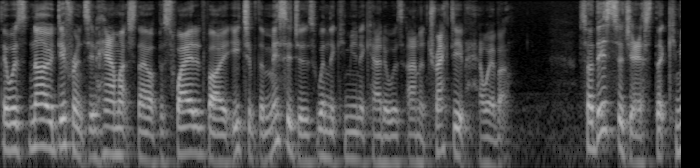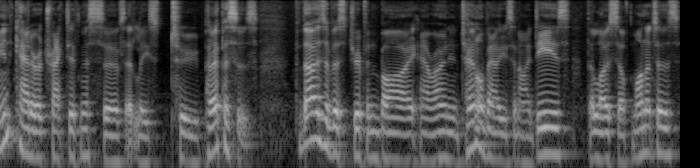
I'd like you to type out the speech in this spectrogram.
There was no difference in how much they were persuaded by each of the messages when the communicator was unattractive, however. So this suggests that communicator attractiveness serves at least two purposes. For those of us driven by our own internal values and ideas, the low self-monitors,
